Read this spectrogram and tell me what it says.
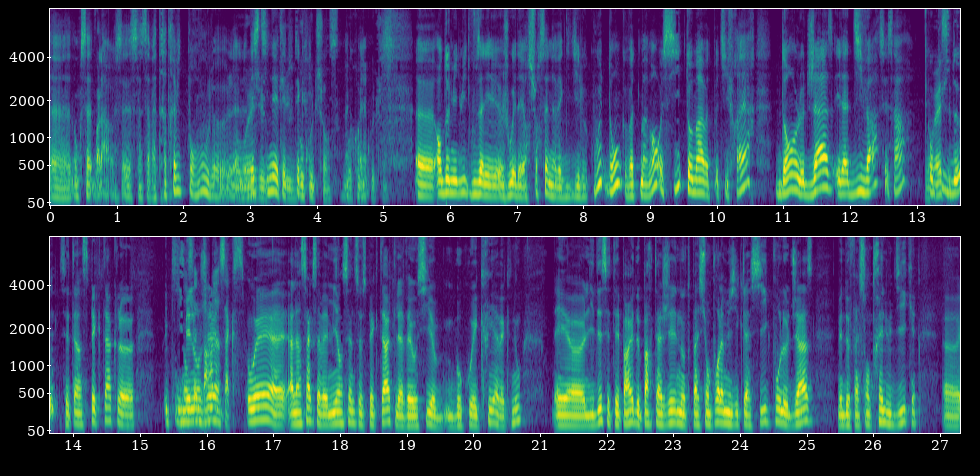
Euh, donc ça, voilà, ça, va très très vite pour vous. Le- la, Ouais, destinée était eu toute beaucoup écrite. de chance, beaucoup, de chance. Euh, en 2008, vous allez jouer d'ailleurs sur scène avec Didier Lockwood, donc votre maman aussi, Thomas, votre petit frère, dans le jazz et la diva, c'est ça? Ouais, Opus c'est- 2. C'était un spectacle qui mélangeait Alain Sachs. Ouais, Alain Sachs avait mis en scène ce spectacle. Il avait aussi beaucoup écrit avec nous. Et l'idée, c'était pareil de partager notre passion pour la musique classique, pour le jazz, mais de façon très ludique. Euh,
